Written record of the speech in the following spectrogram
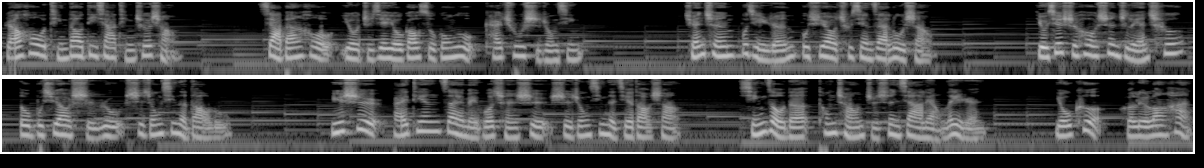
然后停到地下停车场。下班后又直接由高速公路开出市中心，全程不仅人不需要出现在路上，有些时候甚至连车都不需要驶入市中心的道路。于是白天在美国城市市中心的街道上行走的通常只剩下两类人：游客和流浪汉。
